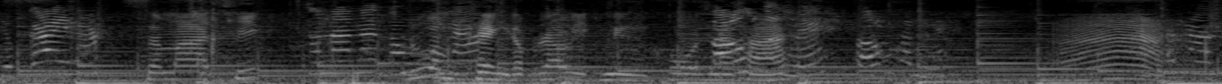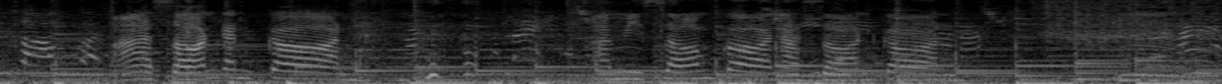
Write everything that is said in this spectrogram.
อยู่ใกล้นะสมาชิกขนาดนั้นตรงร่วมนี้นะแข่งกับเราอีกหนึ่งคนซ้อมนะกัคะ นไหมซ้อมกันไหมอ่าขนาดซ้ อมก่อนอ่าสอนกันก่อนอ่ามีซ้อมก่อนอะสอนก่อนอืม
